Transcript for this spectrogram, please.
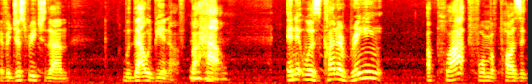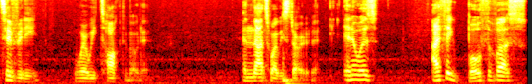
if it just reached them would that would be enough. But mm-hmm. how? And it was kind of bringing a platform of positivity where we talked about it. And that's why we started it. And it was i think both of us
